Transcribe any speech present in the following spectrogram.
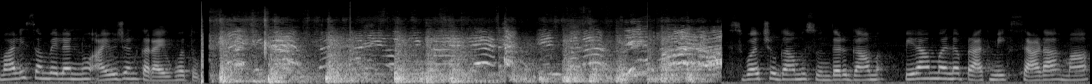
વાલી સંમેલનનું આયોજન કરાયું હતું. સ્વચ્છ ગામ સુંદર ગામ પિરામન પ્રાથમિક શાળામાં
